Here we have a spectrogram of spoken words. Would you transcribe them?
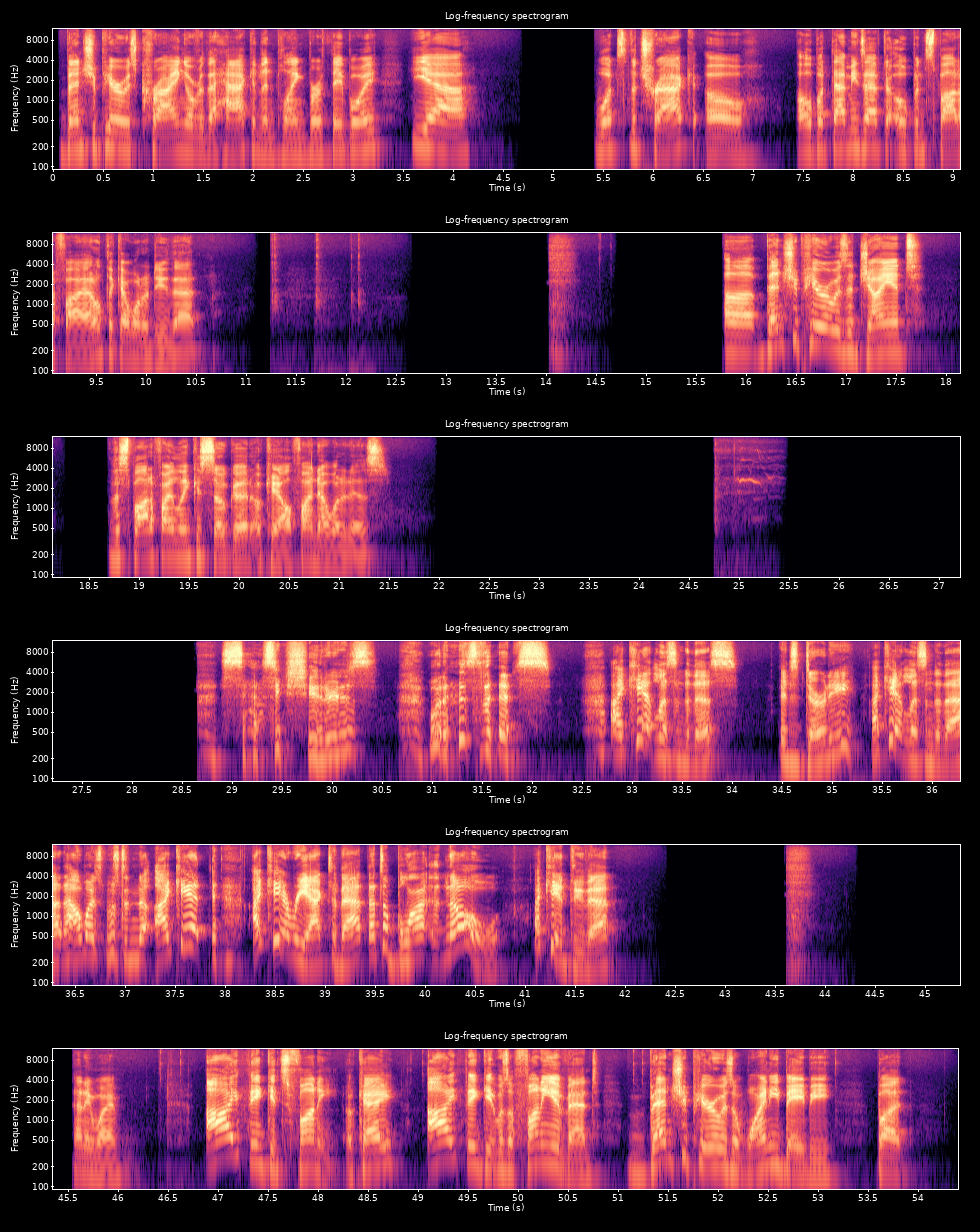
Ben Shapiro is crying over the hack and then playing Birthday Boy. Yeah. What's the track? Oh. Oh, but that means I have to open Spotify. I don't think I want to do that. Uh, Ben Shapiro is a giant. The Spotify link is so good. Okay, I'll find out what it is. Sassy shooters? What is this? I can't listen to this. It's dirty. I can't listen to that. How am I supposed to know? I can't, I can't react to that. That's a blind, no, I can't do that. Anyway, I think it's funny, okay? I think it was a funny event. Ben Shapiro is a whiny baby, but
